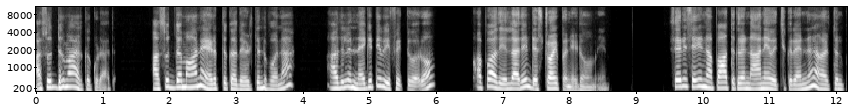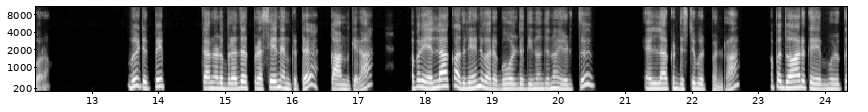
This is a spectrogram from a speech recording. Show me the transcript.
அசுத்தமாக இருக்கக்கூடாது. அசுத்தமான இடத்துக்கு அதை எடுத்துகிட்டு போனால் அதில் நெகட்டிவ் எஃபெக்ட் வரும். அப்போ அது எல்லாரையும் டெஸ்ட்ராய் பண்ணிவிடும் அப்படின்னு. சரி சரி நான் பார்த்துக்கிறேன் நானே வச்சுக்கிறேன்னு எடுத்துன்னு போகிறான் வீட்டுக்கு போய் தன்னோட பிரதர் பிரசேனன் கிட்ட காமிக்கிறான். அப்புறம் எல்லாருக்கும் அதுலேருந்து வர கோல்டு தினம் தினம் எடுத்து எல்லாருக்கும் டிஸ்ட்ரிபியூட் பண்ணுறான் அப்போ துவாரகை முழுக்க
